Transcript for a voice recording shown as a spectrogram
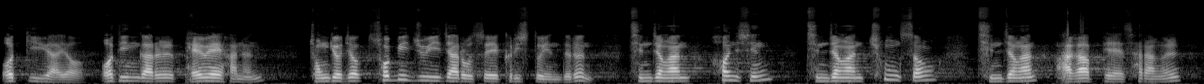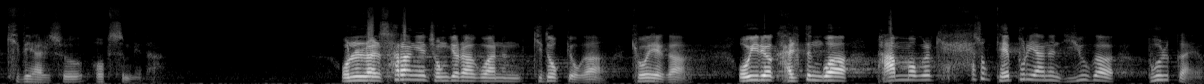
얻기 위하여 어딘가를 배회하는 종교적 소비주의자로서의 그리스도인들은 진정한 헌신, 진정한 충성, 진정한 아가페의 사랑을 기대할 수 없습니다. 오늘날 사랑의 종교라고 하는 기독교가, 교회가 오히려 갈등과 반목을 계속 되풀이하는 이유가 뭘까요?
